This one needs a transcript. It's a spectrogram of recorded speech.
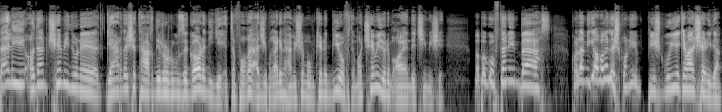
ولی آدم چه می‌دونه؟ گردش تقدیر و روزگار دیگه. اتفاق عجیب غریب همیشه ممکنه بیفته. ما چه می‌دونیم آینده چی میشه؟ و با گفتن این بحث. کلا میگه آقا ولش کنی پیشگویی که من شنیدم.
